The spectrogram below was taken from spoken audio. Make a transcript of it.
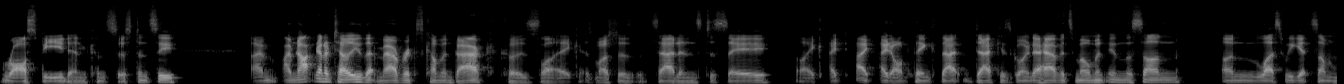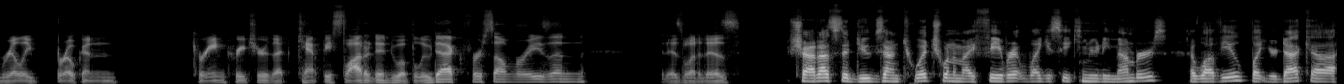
raw speed and consistency. I'm I'm not gonna tell you that Maverick's coming back because like as much as it saddens to say like I, I I don't think that deck is going to have its moment in the sun unless we get some really broken green creature that can't be slotted into a blue deck for some reason. It is what it is. Shout outs to Dukes on Twitch, one of my favorite legacy community members. I love you, but your deck, uh,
